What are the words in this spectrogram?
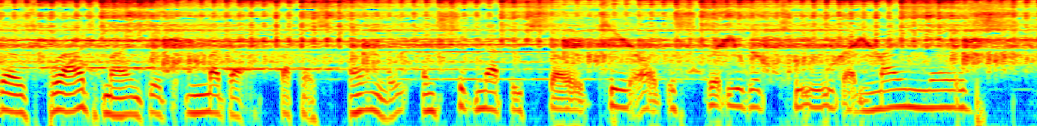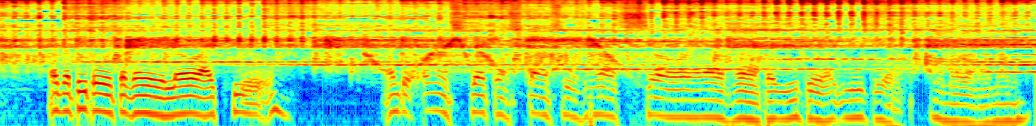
those broad-minded motherfuckers only and should not be sold to or distributed to the minors or the people with a very low IQ. Under any circumstances whatsoever, but you do you do. You know what I mean?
